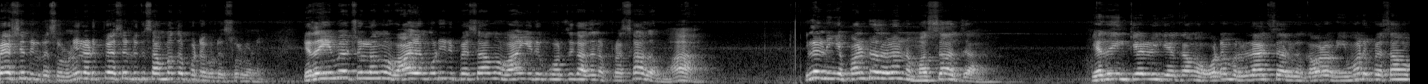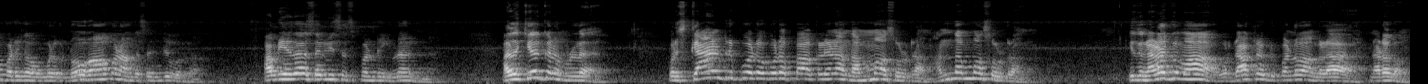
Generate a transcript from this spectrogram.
பேஷண்ட்டுக்கிட்ட சொல்லணும் இல்லாட்டி பேஷண்ட்டுக்கு சம்மந்தப்பட்டவங்கிட்ட சொல்லணும். எதையுமே சொல்லாமல் வாயை மூடிட்டு பேசாமல் வாங்கிட்டு போகிறதுக்கு அது என்ன பிரசாதமா? இல்லை நீங்கள் பண்ணுறதெல்லாம் என்ன மசாஜா? எதையும் கேள்வி கேட்காம உடம்பு ரிலாக்ஸாக இருக்கும் கவலை நீங்கள் மட்டும் பேசாமல் படுங்க உங்களுக்கு நோகாமல் நாங்கள் செஞ்சு விட்றோம். அப்படி ஏதாவது சர்வீசஸ் பண்ணுறீங்களா என்ன? அதை கேட்கணும்ல. ஒரு ஸ்கேன் ரிப்போர்ட்டை கூட பார்க்கலன்னு அந்த அம்மா சொல்கிறாங்க அந்த அம்மா சொல்கிறாங்க இது நடக்குமா? ஒரு டாக்டர் இப்படி பண்ணுவாங்களா? நடக்கும்.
